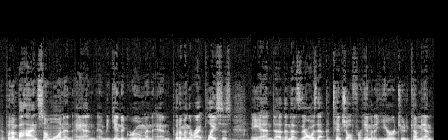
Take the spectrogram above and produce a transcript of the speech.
to put them behind someone and and, and begin to groom and, and put them in the right places, and uh, then there's always that potential for him in a year or two to come in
